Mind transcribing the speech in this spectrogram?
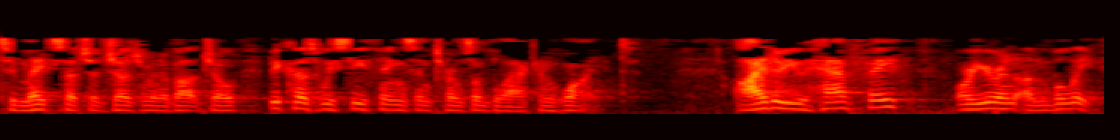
to make such a judgment about Job because we see things in terms of black and white. Either you have faith or you're in unbelief.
